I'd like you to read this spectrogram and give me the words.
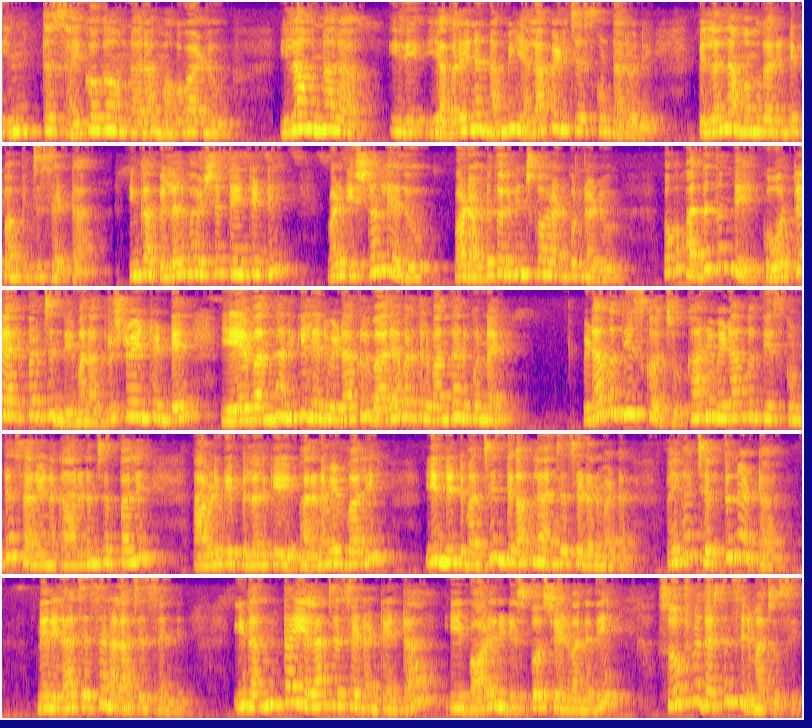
ఇంత సైకోగా ఉన్నారా మగవాళ్ళు? ఇలా ఉన్నారా? ఇది ఎవరైనా నమ్మి ఎలా పెళ్ళి చేసుకుంటారు అని పిల్లల్ని అమ్మమ్మ గారింటికి పంపించేసేట. ఇంకా పిల్లల భవిష్యత్తు ఏంటండి? వాడికి ఇష్టం లేదు. వాడు అడ్డు తొలగించుకోవాలనుకున్నాడు. ఒక పద్ధతి ఉంది కోర్టు ఏర్పరిచింది. మన అదృష్టం ఏంటంటే ఏ బంధానికి లేని విడాకులు భార్యాభర్తల బంధానికి ఉన్నాయి. విడాకులు తీసుకోవచ్చు. కానీ విడాకులు తీసుకుంటే సరైన కారణం చెప్పాలి. ఆవిడకి పిల్లలకి భరణం ఇవ్వాలి. ఇన్నిటి మధ్య ఇంతగా ప్లాన్ చేశాడనమాట. పైగా చెప్తున్నట్ట నేను ఇలా చేశాను అలా చేశాను ఇదంతా ఎలా చేసాడంటేంట ఈ బాడీని డిస్పోజ్ చేయడం అన్నది సూక్ష్మదర్శన్ సినిమా చూసి.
